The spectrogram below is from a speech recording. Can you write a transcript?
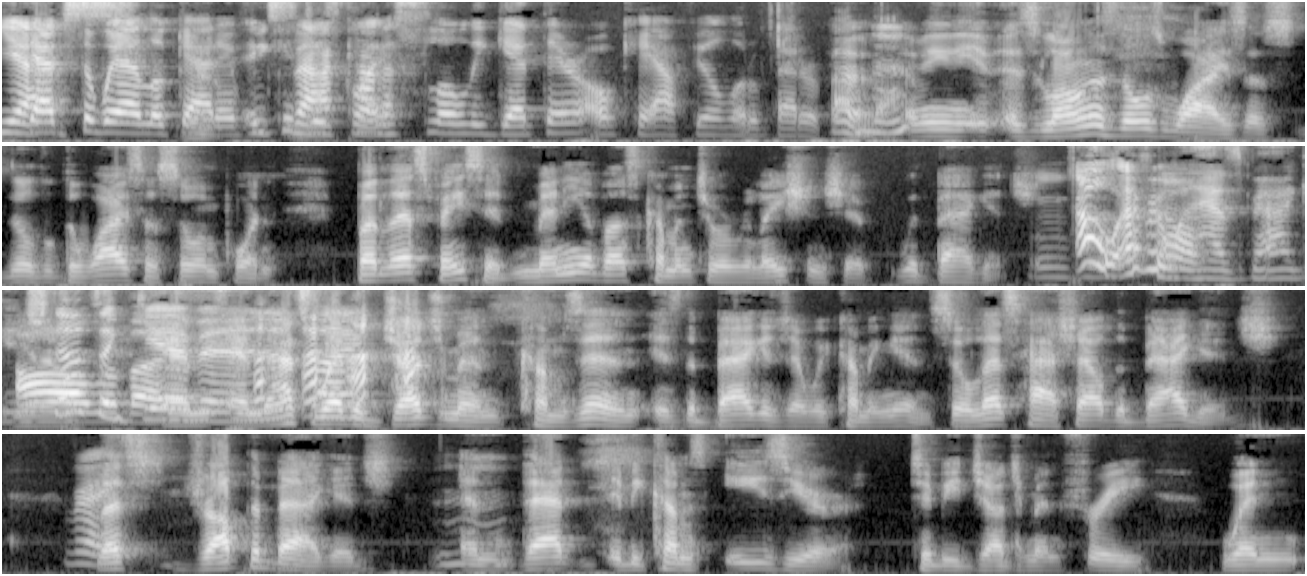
yes. That's the way I look at Yeah. it. If we can just kind of slowly get there, okay, I feel a little better about Yeah, that. I mean, as long as those whys, are, the, the whys are so important. But let's face it, many of us come into a relationship with baggage. Oh, everyone Oh. has baggage. All That's a us. given. And, and that's where the judgment comes in, is the baggage that we're coming in. So let's hash out the baggage. Right. Let's drop the baggage, Mhm. and that it becomes easier to be judgment free when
